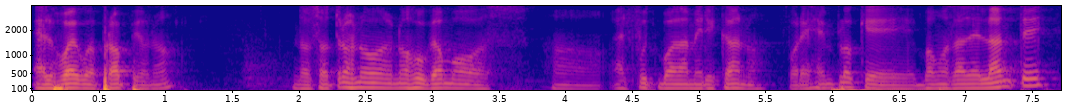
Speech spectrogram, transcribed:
el juego propio, ¿no? Nosotros no, no jugamos uh, el fútbol americano, por ejemplo, que vamos adelante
